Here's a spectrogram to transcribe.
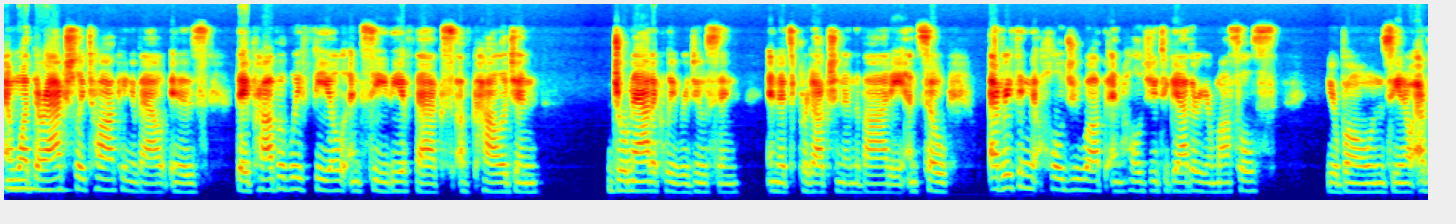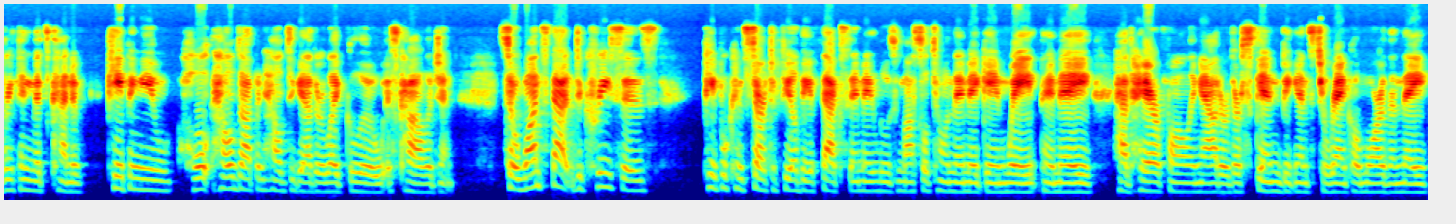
And what they're mm. actually talking about is they probably feel and see the effects of collagen dramatically reducing in its production in the body. And so everything that holds you up and holds you together, your muscles, your bones, you know, everything that's kind of keeping you hold, held up and held together like glue is collagen. So once that decreases, people can start to feel the effects. They may lose muscle tone, they may gain weight, they may have hair falling out, or their skin begins to wrinkle more than they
